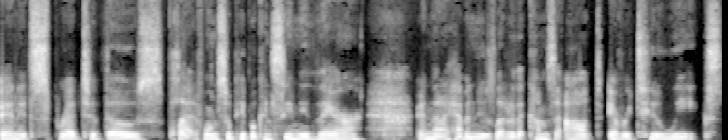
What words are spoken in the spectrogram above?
and it's spread to those platforms so people can see me there. And then I have a newsletter that comes out every two weeks.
